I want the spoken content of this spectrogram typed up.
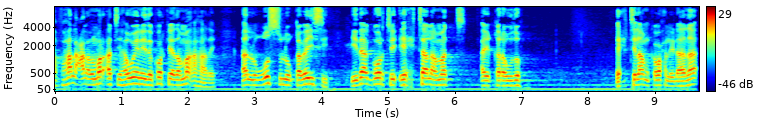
ah fahal cala almar'ati haweenayda korkeeda ma ahaaday. Alguslu qabaysi idaa goortii ixtalamat ay qarawdo ixtilaamka waxaa la yidhaahdaa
